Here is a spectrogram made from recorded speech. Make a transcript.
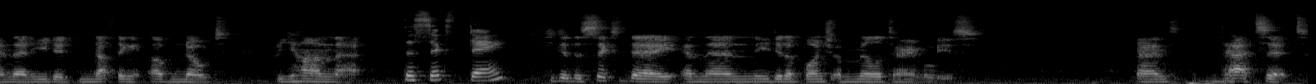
and then he did nothing of note beyond that. The sixth day? He did The Sixth Day, and then he did a bunch of military movies. And that's it.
